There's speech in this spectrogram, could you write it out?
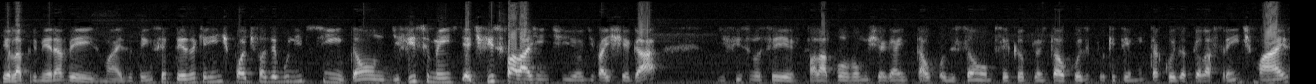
pela primeira vez, mas eu tenho certeza que a gente pode fazer bonito sim. Então, dificilmente, é difícil falar a gente onde vai chegar, difícil você falar, pô, vamos chegar em tal posição, vamos ser campeão de tal coisa, porque tem muita coisa pela frente, mas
